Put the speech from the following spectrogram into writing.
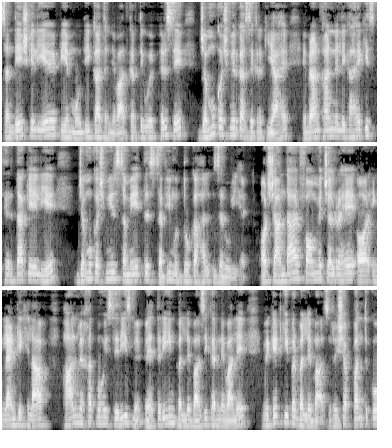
संदेश के लिए पीएम मोदी का धन्यवाद करते हुए फिर से जम्मू कश्मीर का ज़िक्र किया है। इमरान खान ने लिखा है कि स्थिरता के लिए जम्मू कश्मीर समेत सभी मुद्दों का हल ज़रूरी है। और शानदार फॉर्म में चल रहे और इंग्लैंड के खिलाफ हाल में खत्म हुई सीरीज़ में बेहतरीन बल्लेबाजी करने वाले विकेट कीपर बल्लेबाज ऋषभ पंत को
